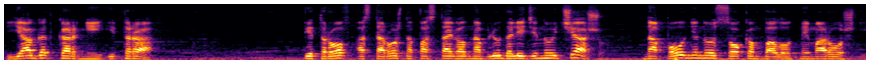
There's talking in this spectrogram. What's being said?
ягод, корней и трав. Петров осторожно поставил на блюдо ледяную чашу, наполненную соком болотной морожки.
